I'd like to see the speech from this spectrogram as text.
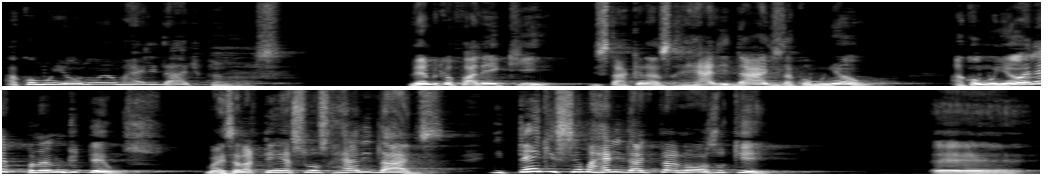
a comunhão não é uma realidade para nós. Lembra que eu falei que, destacando as realidades da comunhão? A comunhão ela é plano de Deus, mas ela tem as suas realidades. E tem que ser uma realidade para nós o quê? É,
